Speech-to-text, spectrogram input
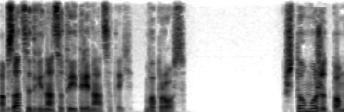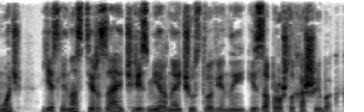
Абзацы 12 и 13. Вопрос. Что может помочь, если нас терзает чрезмерное чувство вины из-за прошлых ошибок?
